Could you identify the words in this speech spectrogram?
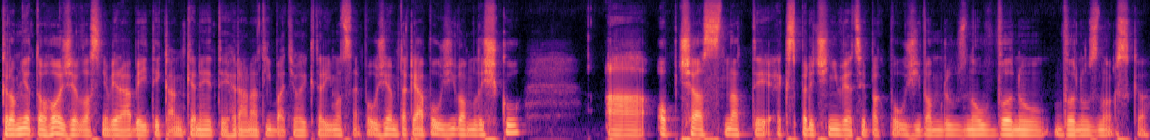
kromě toho, že vlastně vyrábějí ty kankeny, ty hranatý baťohy, který moc nepoužijem, tak já používám lišku a občas na ty expediční věci pak používám různou vlnu, vlnu z Norska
